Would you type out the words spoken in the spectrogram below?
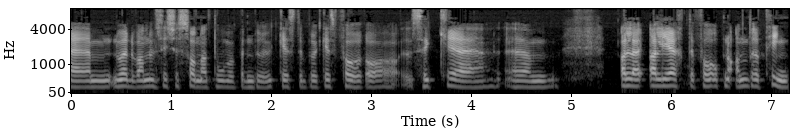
Um, nå er det vanligvis ikke sånn at atomvåpen brukes. Det brukes for å sikre um, allierte for å oppnå andre ting.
